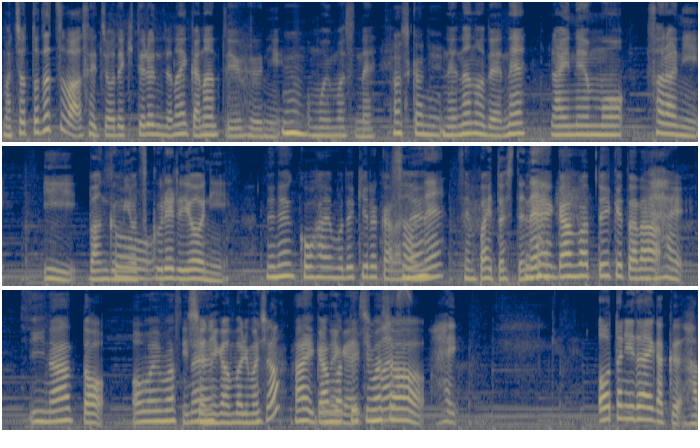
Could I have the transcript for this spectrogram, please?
まあ、ちょっとずつは成長できてるんじゃないかなというふうに思いますね。うん、確かに、ね、なのでね来年もさらにいい番組を作れるように。でね後輩もできるからね。ね。先輩としてね、ね、頑張っていけたらい。いなと思いますね、一緒に頑張りましょう。はい頑張っていきましょう。はい。大谷大学ハッ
